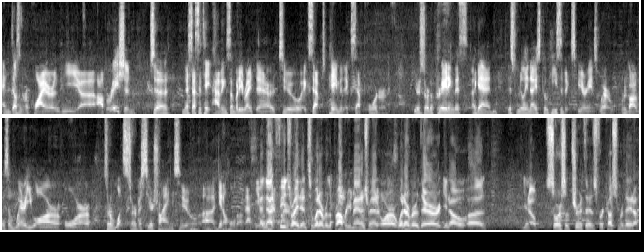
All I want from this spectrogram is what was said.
and it doesn't require the uh, operation to necessitate having somebody right there to accept payment, accept order. You're sort of creating this again, this really nice cohesive experience where, regardless of where you are or sort of what service you're trying to uh, get a hold of at the and that event feeds right into whatever the property management or whatever their you know uh, you know source of truth is for customer data.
